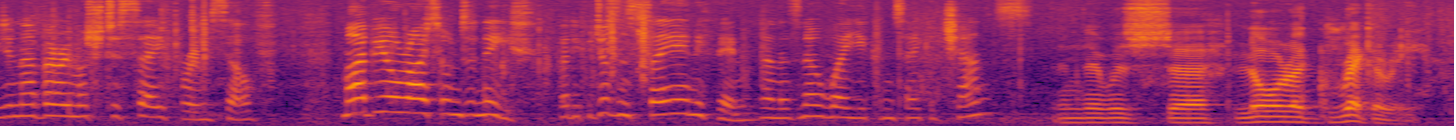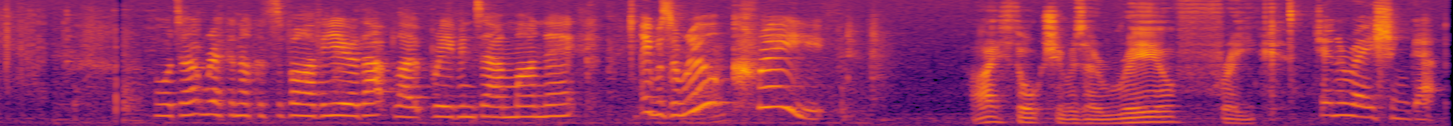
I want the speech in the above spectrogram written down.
He didn't have very much to say for himself. Might be all right underneath, but if he doesn't say anything, then there's no way you can take a chance. Then there was uh, Laura Gregory. Oh, I don't reckon I could survive a year of that bloke breathing down my neck. He was a real creep. I thought she was a real freak. Generation gap.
